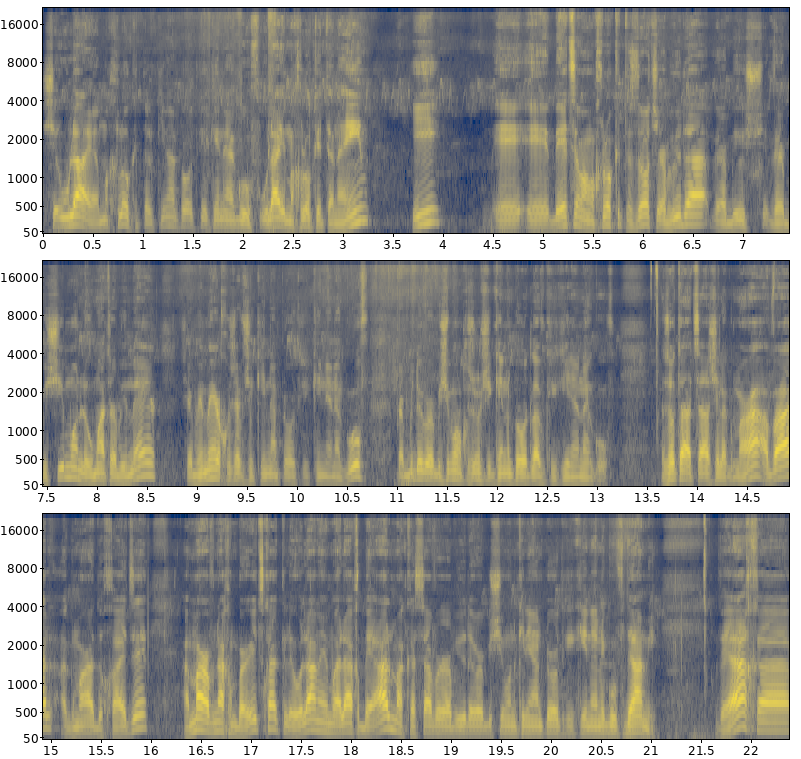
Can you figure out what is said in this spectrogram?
שאולי המחלוקת על קניין פירות כקני הגוף, אולי מחלוקת תנאים, היא אה, אה, בעצם המחלוקת הזאת של רבי יהודה ורבי, ורבי שמעון לעומת רבי מאיר, שרבי מאיר חושב שקניין פירות כקניין הגוף, רבי יהודה ורבי שמעון חושבים שקניין פירות לאו כקניין הגוף. זאת ההצעה של הגמרא, אבל הגמרא דוחה את זה. אמר רב נחמן בר יצחק, לעולם הם הלך בעלמא כסב רבי יהודה ורבי שמעון קניין פירות כקניין הגוף דמי. ואחא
